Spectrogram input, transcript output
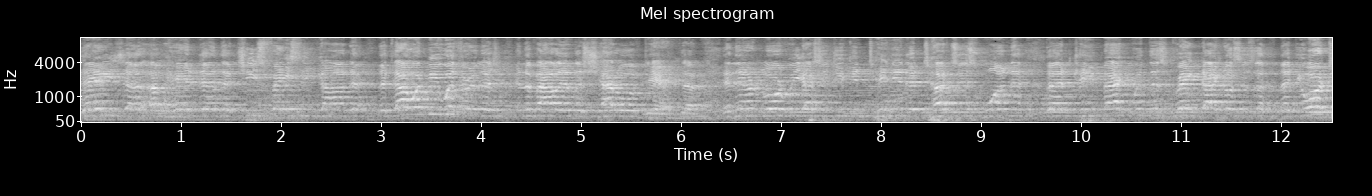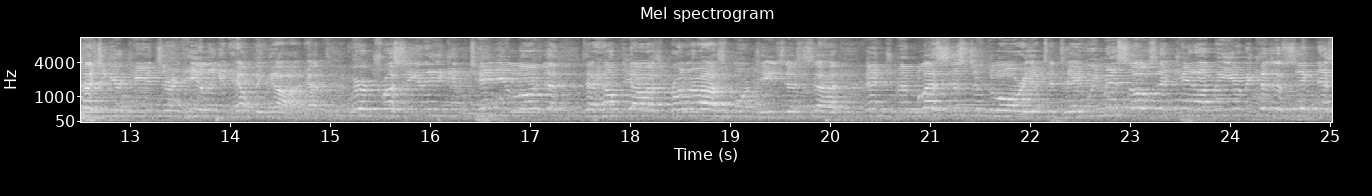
days ahead uh, that she's facing, God, uh, that Thou would be with her in the, in the valley of the shadow of death. Uh, and there, Lord, we ask that You continue to touch this one that, that came back with this great uh, that you are touching your cancer and healing and helping, God. Uh, we're trusting in you to continue, Lord, to, to help the Os, Brother Osborne, Jesus. Uh, and bless Sister Gloria today. We miss those that cannot be here because of sickness,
